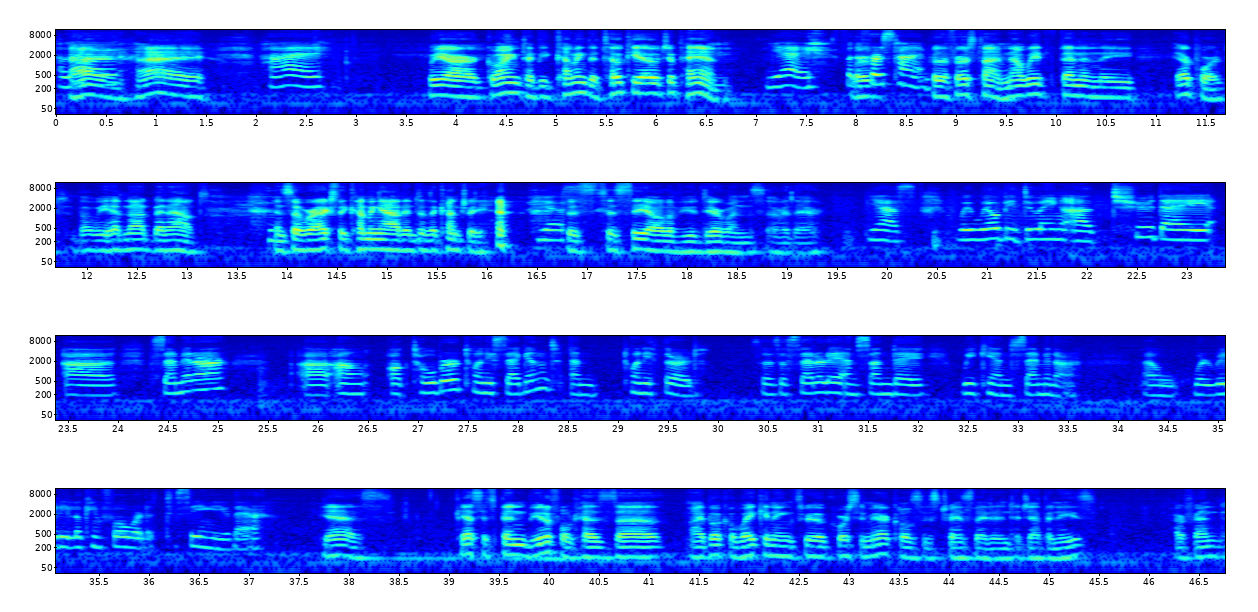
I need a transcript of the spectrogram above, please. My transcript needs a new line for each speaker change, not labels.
Hello.
Hi. Hi.
Hi.
We are going to be coming to Tokyo, Japan
Yay. For the
We're-
first time.
for the first time. Now we've been in the airport, but we have not been out. And so we're actually coming out into the country
Yes.
to, to see all of you dear ones over there.
Yes. We will be doing a two day uh, seminar uh, on October 22nd and 23rd. So it's a Saturday and Sunday weekend seminar. And we're really looking forward to seeing you there.
Yes. Yes, it's been beautiful because uh, my book, Awakening Through A Course in Miracles, is translated into Japanese. Our friend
